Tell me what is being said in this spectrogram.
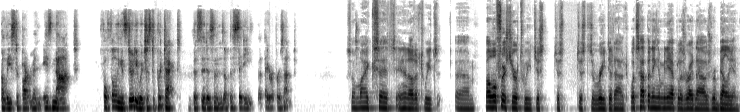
police department is not fulfilling its duty, which is to protect the citizens of the city that they represent. So Mike said in another tweet, um, well, well, first your tweet, just just just to read it out. What's happening in Minneapolis right now is rebellion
